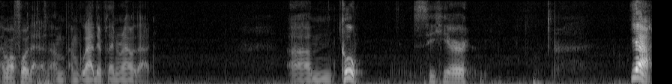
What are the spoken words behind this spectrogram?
I'm all for that. I'm, I'm glad they're playing around with that. Um, cool. Let's see here. Yeah.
